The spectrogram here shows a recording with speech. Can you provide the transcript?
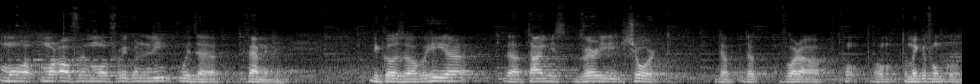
more, more often, more frequently with the family. Because over here, the time is very short the, the, for, a, to make a phone call.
